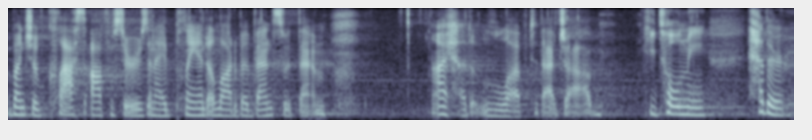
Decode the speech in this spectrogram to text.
a bunch of class officers, and I had planned a lot of events with them. I had loved that job. He told me, Heather,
